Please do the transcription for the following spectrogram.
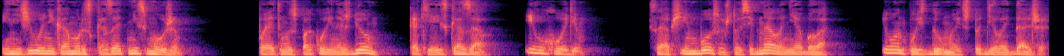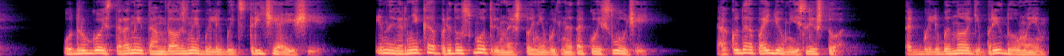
и ничего никому рассказать не сможем. Поэтому спокойно ждем, как я и сказал, и уходим. Сообщим боссу, что сигнала не было, и он пусть думает, что делать дальше. У другой стороны там должны были быть встречающие. И наверняка предусмотрено что-нибудь на такой случай. А куда пойдем, если что? Так были бы ноги, придумаем.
